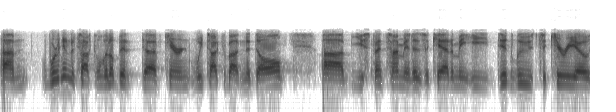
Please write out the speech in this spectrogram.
um, we're going to talk a little bit, uh, Karen. We talked about Nadal. Uh, you spent time at his academy. He did lose to Kyrgios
